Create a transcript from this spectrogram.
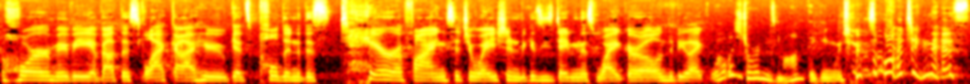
horror movie about this black guy who gets pulled into this terrifying situation because he's dating this white girl, and to be like, what was Jordan's mom thinking when she was watching this?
